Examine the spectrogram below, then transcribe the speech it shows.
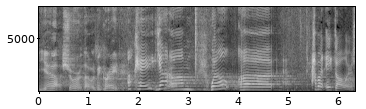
Yeah, sure. That would be great. Okay, yeah, Yeah. um, well, uh, how about $8?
